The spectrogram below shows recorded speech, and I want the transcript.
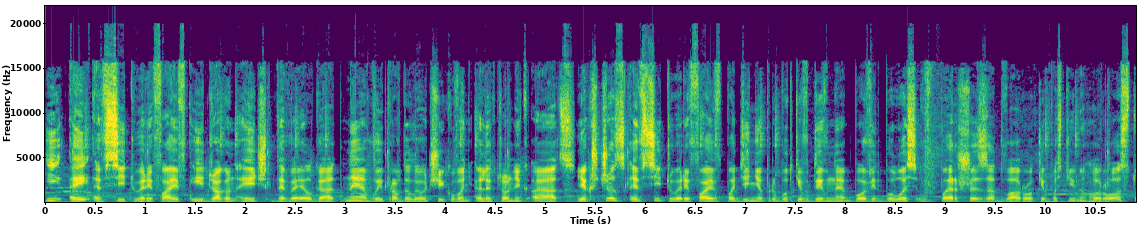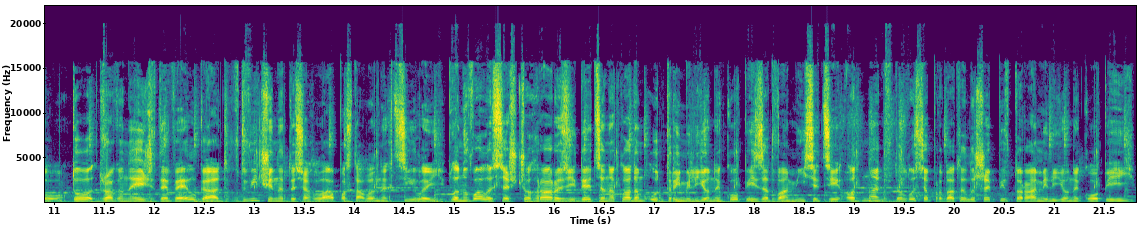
І AFC 25 і Dragon Age The Veilguard не виправдали очікувань Electronic Arts. Якщо з FC 25 падіння прибутків дивне, бо відбулось вперше за два роки постійного росту, то Dragon Age The Veilguard вдвічі не досягла поставлених цілей. Планувалося, що гра розійдеться накладом у 3 мільйони копій за два місяці, однак вдалося продати лише півтора мільйони копій.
